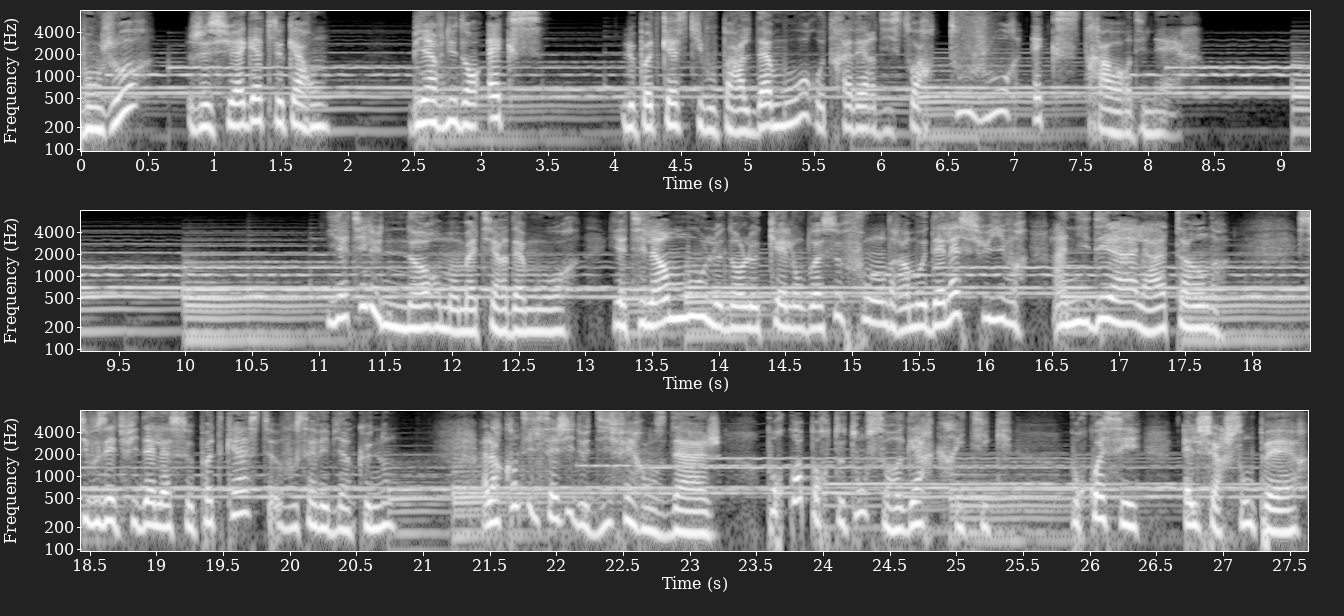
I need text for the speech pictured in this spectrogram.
Bonjour, je suis Agathe Le Caron. Bienvenue dans Ex, le podcast qui vous parle d'amour au travers d'histoires toujours extraordinaires. Y a-t-il une norme en matière d'amour? Y a-t-il un moule dans lequel on doit se fondre, un modèle à suivre, un idéal à atteindre? Si vous êtes fidèle à ce podcast, vous savez bien que non. Alors quand il s'agit de différence d'âge, pourquoi porte-t-on ce regard critique? Pourquoi c'est elle cherche son père,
